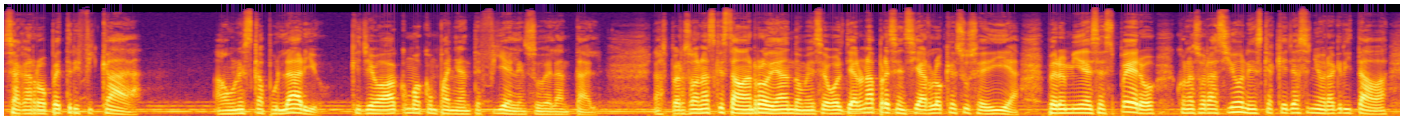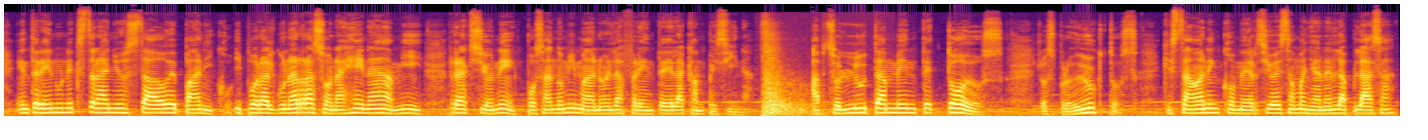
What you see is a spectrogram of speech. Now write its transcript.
se agarró petrificada a un escapulario que llevaba como acompañante fiel en su delantal. Las personas que estaban rodeándome se voltearon a presenciar lo que sucedía, pero en mi desespero, con las oraciones que aquella señora gritaba, entré en un extraño estado de pánico y por alguna razón ajena a mí, reaccioné posando mi mano en la frente de la campesina. Absolutamente todos los productos que estaban en comercio esta mañana en la plaza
